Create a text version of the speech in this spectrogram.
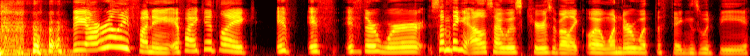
They are really funny. If I could like if if if there were something else I was curious about like, oh, I wonder what the things would be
